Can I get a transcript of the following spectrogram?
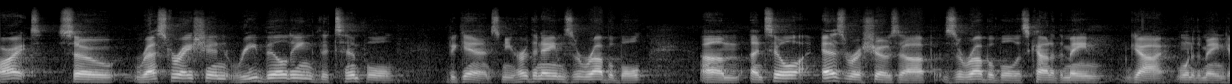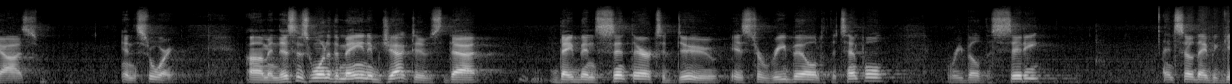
All right, so restoration, rebuilding the temple begins. And you heard the name Zerubbabel. Um, until Ezra shows up, Zerubbabel is kind of the main guy, one of the main guys in the story. Um, and this is one of the main objectives that they've been sent there to do is to rebuild the temple, rebuild the city. And so they begin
